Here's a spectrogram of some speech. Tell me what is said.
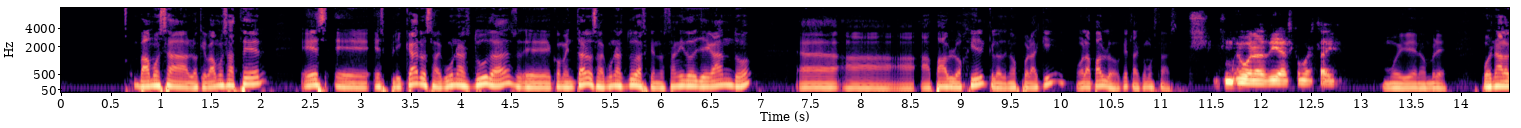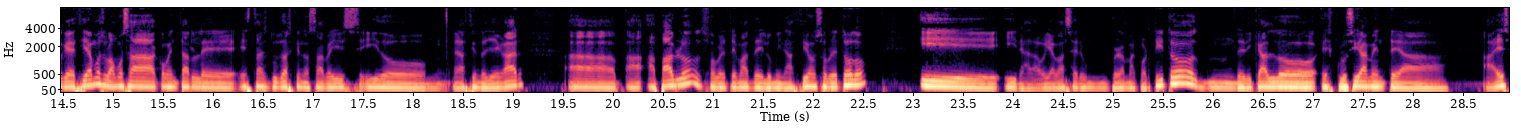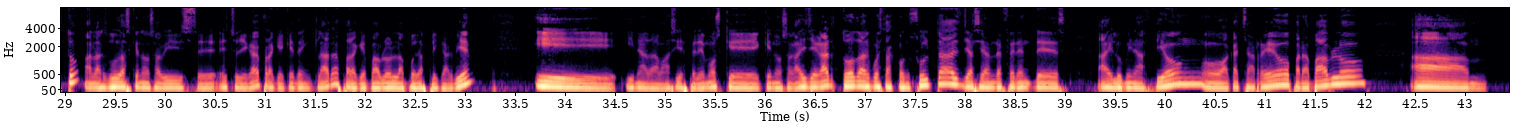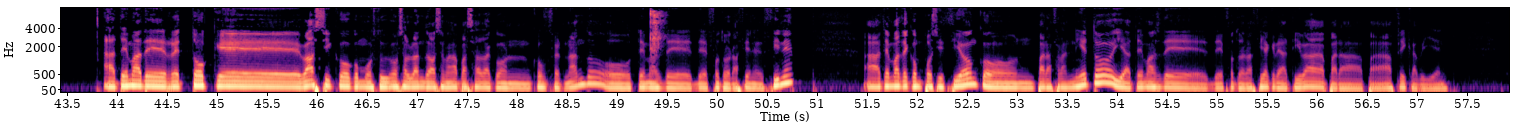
vamos a lo que vamos a hacer es eh, explicaros algunas dudas, eh, comentaros algunas dudas que nos han ido llegando eh, a, a Pablo Gil, que lo tenemos por aquí. Hola Pablo, ¿qué tal? ¿Cómo estás? Muy buenos días, ¿cómo estáis? Muy bien, hombre. Pues nada, lo que decíamos, vamos a comentarle estas dudas que nos habéis ido mm, haciendo llegar a, a- Pablo sobre temas de iluminación, sobre todo. Y, y nada, hoy va a ser un programa cortito, mm, dedicado exclusivamente a, a esto, a las dudas que nos habéis eh, hecho llegar, para que queden claras, para que Pablo la pueda explicar bien. Y, y nada más, y esperemos que, que nos hagáis llegar todas vuestras consultas, ya sean referentes a iluminación o a cacharreo para Pablo, a, a tema de retoque básico, como estuvimos hablando la semana pasada con, con Fernando, o temas de, de fotografía en el cine, a temas de composición con, para Fran Nieto y a temas de, de fotografía creativa para, para África Villén.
